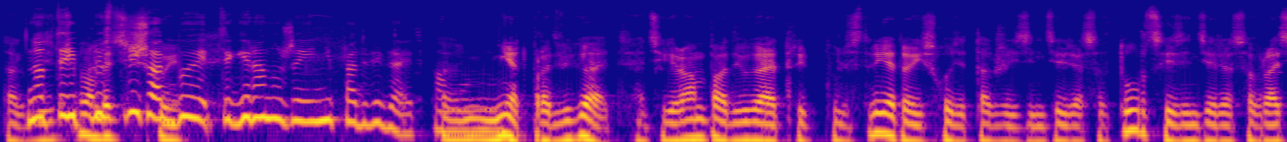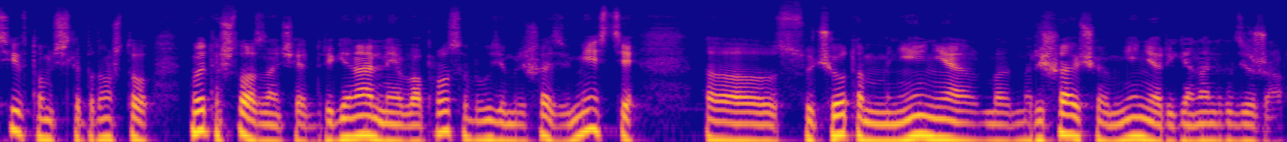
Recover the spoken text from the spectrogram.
Так, Но 3 плюс 3 как бы Тегеран уже и не продвигает, э, по-моему. Нет, продвигает. Тегеран продвигает 3 плюс 3, это исходит также из интересов Турции, из интересов России, в том числе потому, что, ну это что означает? Региональные вопросы будем решать вместе э, с учетом мнения, решающего мнения региональных держав.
